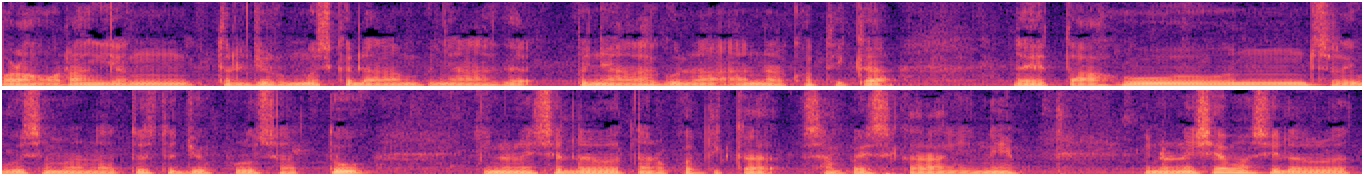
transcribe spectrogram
orang-orang yang terjerumus ke dalam penyalahgunaan narkotika dari tahun 1971 Indonesia darurat narkotika sampai sekarang ini. Indonesia masih darurat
